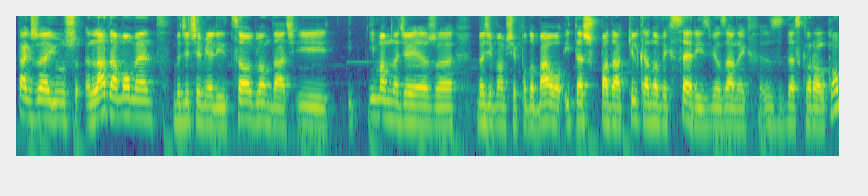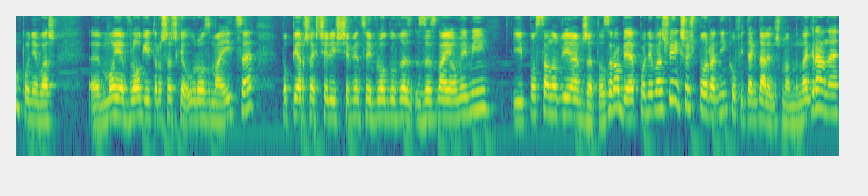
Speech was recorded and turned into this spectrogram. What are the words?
także już lada moment będziecie mieli co oglądać i i, mam nadzieję, że będzie Wam się podobało i też wpada kilka nowych serii związanych z deskorolką, ponieważ e, moje vlogi troszeczkę urozmaicę. Po pierwsze chcieliście więcej vlogów ze znajomymi i postanowiłem, że to zrobię, ponieważ większość poradników i tak dalej już mamy nagrane.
